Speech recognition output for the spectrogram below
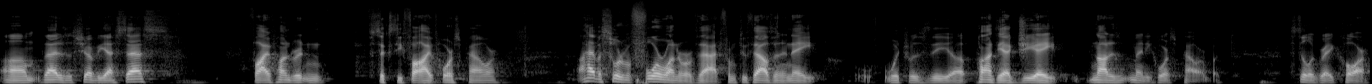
Um, that is a Chevy SS, 565 horsepower. I have a sort of a forerunner of that from 2008, which was the uh, Pontiac G8. Not as many horsepower, but still a great car.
